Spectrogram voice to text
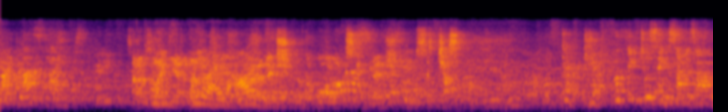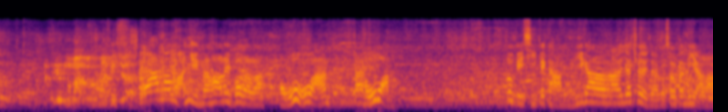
like last time. Sounds like yet 我以為 another 係畫嚟。 我啱啱玩完啦哈利波特啦，好好玩，但係好暈，都幾刺激下嘅。依家一出嚟就係個 Souvenir 啦。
